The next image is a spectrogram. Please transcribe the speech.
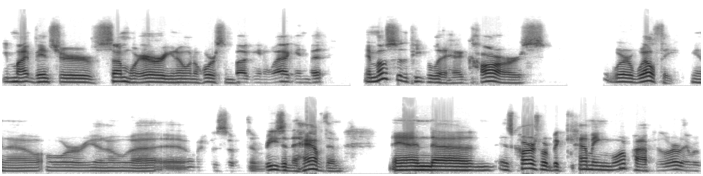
you might venture somewhere. You know, in a horse and buggy and a wagon, but and most of the people that had cars were wealthy. You know, or you know, uh, it was the reason to have them. And uh, as cars were becoming more popular, they were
